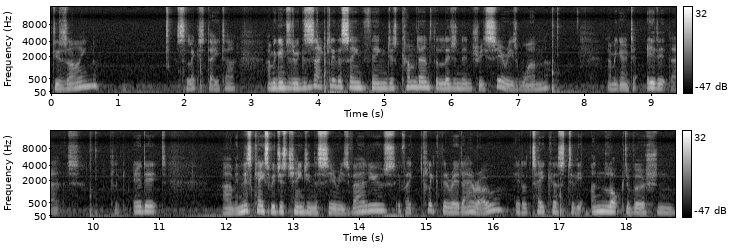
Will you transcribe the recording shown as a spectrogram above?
Design, select Data, and we're going to do exactly the same thing. Just come down to the Legend Entry Series 1 and we're going to edit that. Click edit. Um, in this case we're just changing the series values. If I click the red arrow it'll take us to the unlocked version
